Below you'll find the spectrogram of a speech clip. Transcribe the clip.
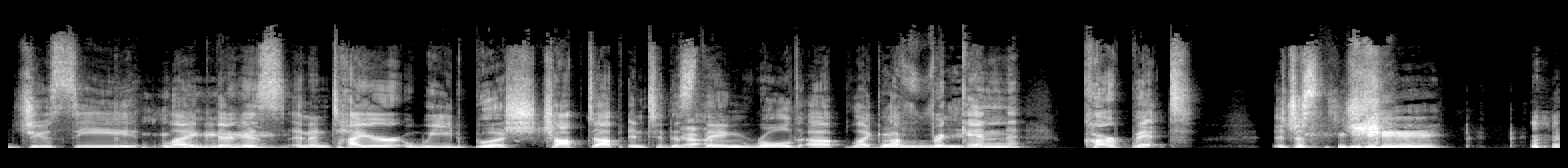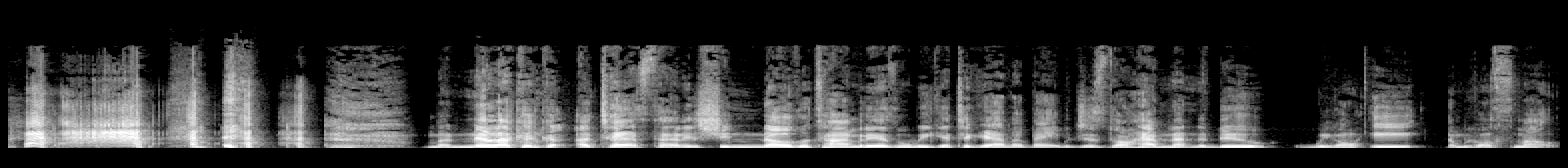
juicy. Like there is an entire weed bush chopped up into this Yeah. thing, rolled up like a Believe it. freaking carpet. It's just Manila can attest, honey. She knows what time it is when we get together, baby. Just don't have nothing to do. We gonna eat and we gonna smoke.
